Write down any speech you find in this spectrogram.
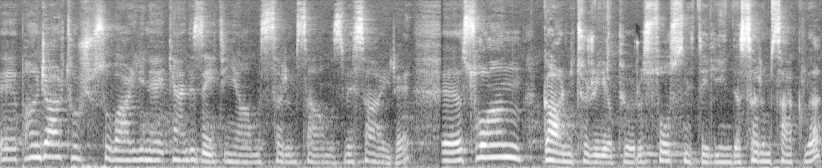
E, pancar turşusu var yine kendi zeytinyağımız, sarımsağımız vesaire. E, soğan garnitürü yapıyoruz sos niteliğinde sarımsaklı.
